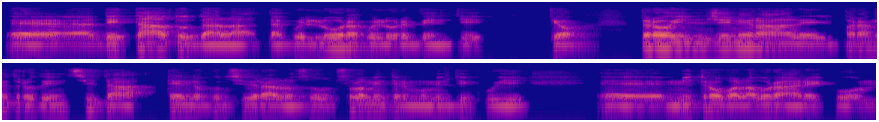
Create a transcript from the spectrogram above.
eh, dettato dalla- da quell'ora quell'ora e venti che ho. Però in generale il parametro densità tendo a considerarlo so- solamente nel momento in cui eh, mi trovo a lavorare con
